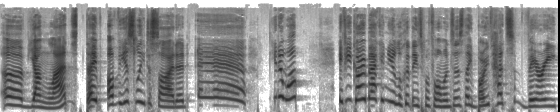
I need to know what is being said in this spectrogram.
of young lads. They've obviously decided, eh, you know what? If you go back and you look at these performances, they both had some very,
